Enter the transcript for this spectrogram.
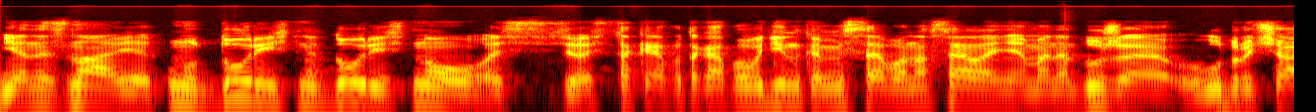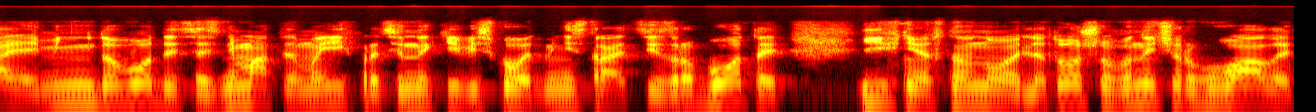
я не знаю, як ну дурість, не дурість. Ну ось ось таке така поведінка місцевого населення мене дуже удручає. І мені доводиться знімати моїх працівників військової адміністрації з роботи їхньої основної для того, щоб вони чергували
